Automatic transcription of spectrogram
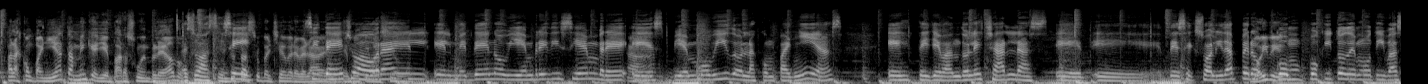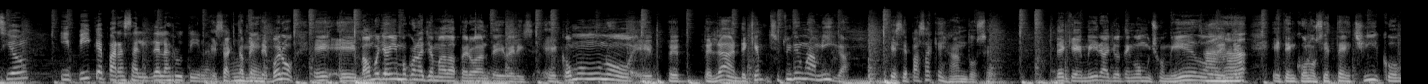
para las compañías también, que para sus empleados. Eso es así. Eso está súper chévere, ¿verdad? Sí, de hecho, ahora el, el mes de noviembre y diciembre es bien movido en las compañías, este, llevándole charlas eh, eh, de sexualidad, pero con un poquito de motivación y pique para salir de la rutina. Exactamente. Bueno, eh, eh, vamos ya mismo con la llamada, pero antes, Ibelis, eh, ¿cómo uno, eh, ¿verdad? De que, si tú tienes una amiga que se pasa quejándose de que, mira, yo tengo mucho miedo, este, este, conocí a este chico,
